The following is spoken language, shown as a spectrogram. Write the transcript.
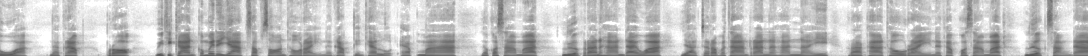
ตัวนะครับ เพราะวิธีการก็ไม่ได้ยากซับซ้อนเท่าไหร่นะครับ เพียงแค่โหลดแอปมา แล้วก็สามารถเลือกร้านอาหารได้ว่า อยากจะรับประทานร้านอาหารไหน ราคาเท่าไหร่นะครับ ก็สามารถเลือกสั่งได้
